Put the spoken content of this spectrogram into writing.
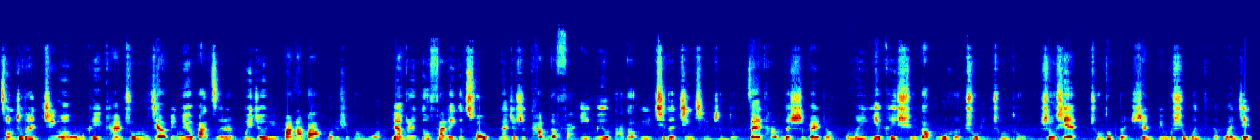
从这段经文我们可以看出，路加并没有把责任归咎于巴拿巴或者是保罗，两个人都犯了一个错误，那就是他们的反应没有达到预期的近前程度。在他们的失败中，我们也可以学到如何处理冲突。首先，冲突本身并不是问题的关键。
